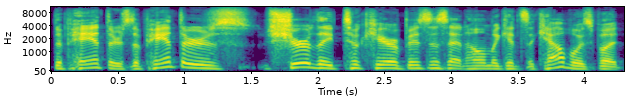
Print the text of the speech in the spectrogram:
the Panthers. The Panthers, sure, they took care of business at home against the Cowboys, but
